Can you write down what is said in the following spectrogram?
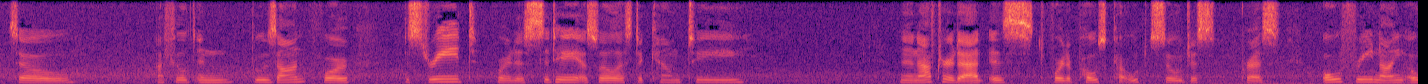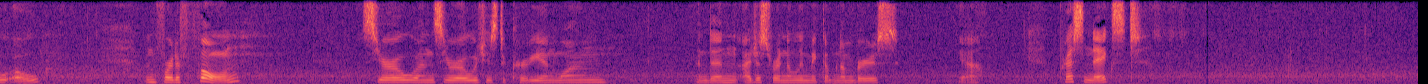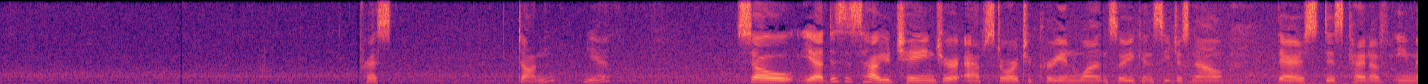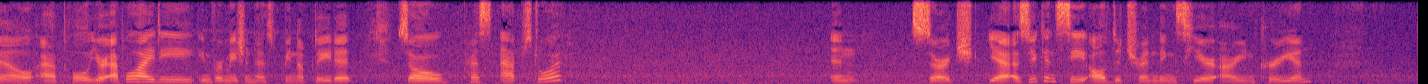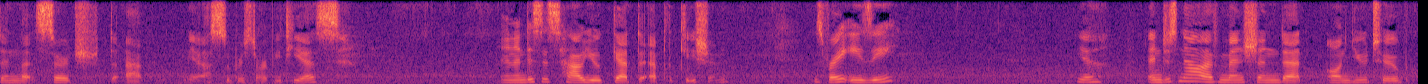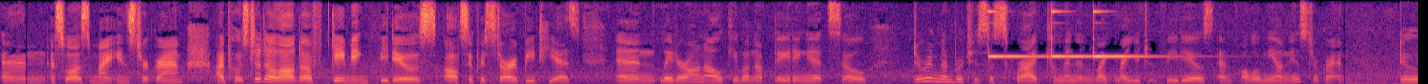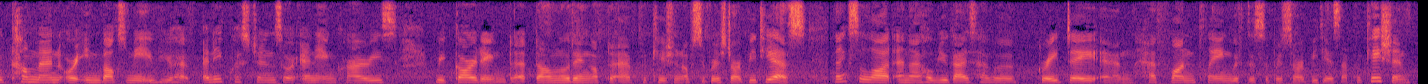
So I filled in Busan for the street, for the city, as well as the county. And after that is for the postcode. So just press 03900. And for the phone, 010, which is the Korean one and then I just randomly make up numbers. Yeah. Press next. Press done. Yeah. So, yeah, this is how you change your app store to Korean one. So you can see just now there's this kind of email Apple your Apple ID information has been updated. So, press App Store and search. Yeah as you can see all the trendings here are in korean. Then let's search the app. Yeah superstar bts and then this is how you get the application. It's very easy. Yeah. And just now i've mentioned that on youtube and as well as my instagram i posted a lot of gaming videos of superstar bts and later on i'll keep on updating it. So do remember to subscribe, comment, and like my YouTube videos and follow me on Instagram. Do comment or inbox me if you have any questions or any inquiries regarding the downloading of the application of Superstar BTS. Thanks a lot, and I hope you guys have a great day and have fun playing with the Superstar BTS application.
